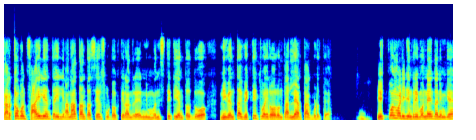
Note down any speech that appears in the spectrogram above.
ಕರ್ಕೊಂಡ್ ಸಾಯ್ಲಿ ಅಂತ ಇಲ್ಲಿ ಅನಾಥ ಅಂತ ಸೇರ್ಸ್ಬಿಟ್ಟು ಹೋಗ್ತೀರಾ ಅಂದ್ರೆ ನಿಮ್ ಮನಸ್ಥಿತಿ ಎಂತದ್ದು ನೀವೆಂತ ವ್ಯಕ್ತಿತ್ವ ಇರೋರು ಅಂತ ಅಲ್ಲೇ ಅರ್ಥ ಆಗ್ಬಿಡುತ್ತೆ. ಎಷ್ಟ್ ಫೋನ್ ಮಾಡಿದೀನ್ರಿ ಮೊನ್ನೆಯಿಂದ ನಿಮ್ಗೆ?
